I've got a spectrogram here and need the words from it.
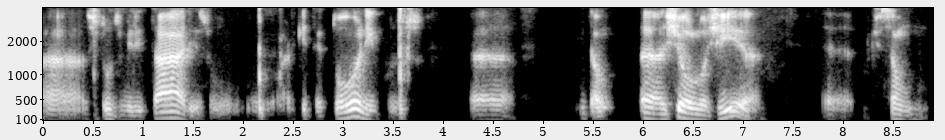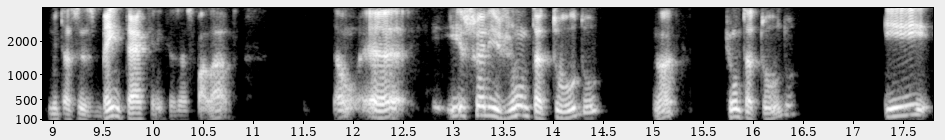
Uh, estudos militares, arquitetônicos, então, uh, geologia, eh, que são muitas vezes bem técnicas as palavras, então, eh, isso ele junta tudo, né? junta tudo, e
